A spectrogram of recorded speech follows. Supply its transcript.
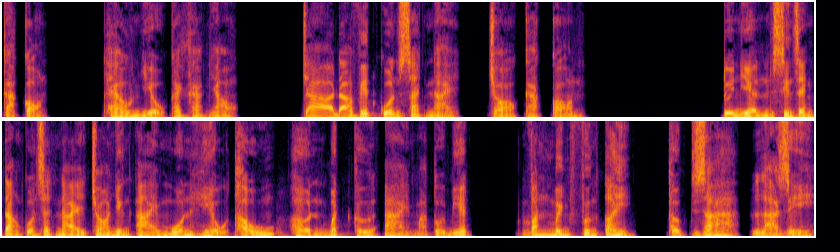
Các con, theo nhiều cách khác nhau, cha đã viết cuốn sách này cho các con. Tuy nhiên, xin dành tặng cuốn sách này cho những ai muốn hiểu thấu hơn bất cứ ai mà tôi biết. Văn minh phương Tây thực ra là gì?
